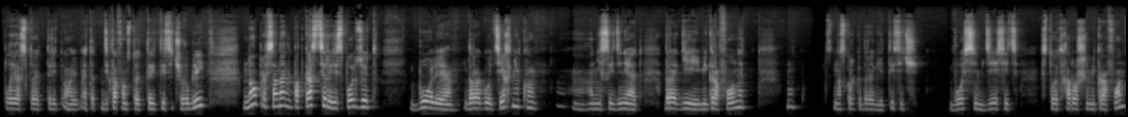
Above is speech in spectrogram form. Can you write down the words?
Плеер стоит 3, ой, этот диктофон стоит 3000 рублей, но профессиональные подкастеры используют более дорогую технику, они соединяют дорогие микрофоны, ну, насколько дорогие, тысяч восемь-десять стоит хороший микрофон,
